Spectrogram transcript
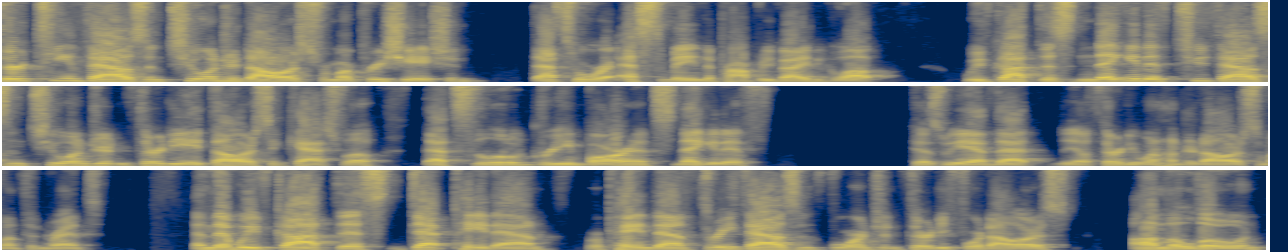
$13,200 from appreciation. That's what we're estimating the property value to go up. We've got this negative $2,238 in cash flow. That's the little green bar, and it's negative because we have that you know $3,100 a month in rent. And then we've got this debt pay down. We're paying down $3,434 on the loan.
